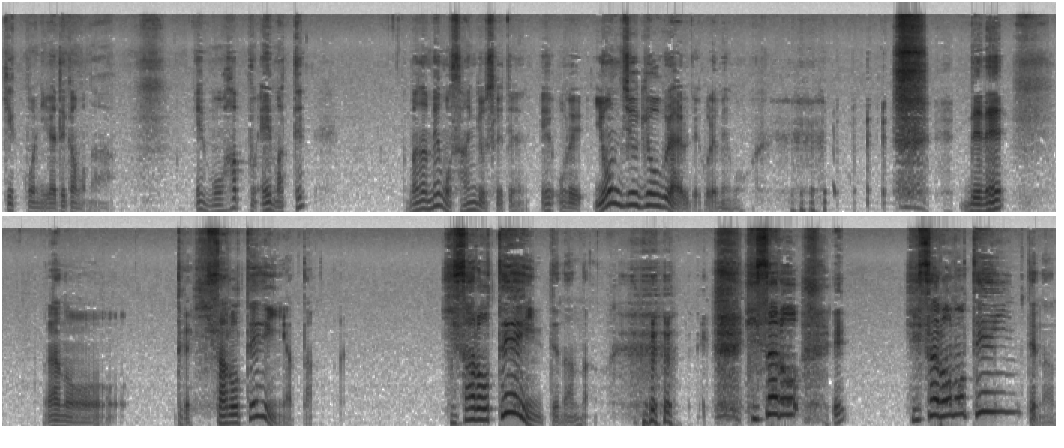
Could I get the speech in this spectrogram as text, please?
結構苦手かもな。え、もう8分、え、待って。まだメモ3行しかやってない。え、俺、40行ぐらいあるで、これメモ。でね、あのてか、ヒサロ店員やった。ヒサロ店員ってなんなん？ヒサロ、え、ヒサロの店員ってなんなん？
